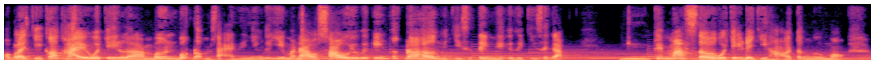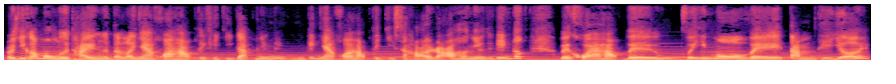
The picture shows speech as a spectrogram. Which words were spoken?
Hoặc là chị có thầy của chị là bên bất động sản thì những cái gì mà đào sâu vô cái kiến thức đó hơn thì chị sẽ tìm hiểu thì chị sẽ gặp. Ừ, cái master của chị để chị hỏi từng người một. Rồi chị có một người thầy, người ta là nhà khoa học, thì khi chị gặp những cái nhà khoa học thì chị sẽ hỏi rõ hơn những cái kiến thức về khoa học, về vĩ mô, về tầm thế giới.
